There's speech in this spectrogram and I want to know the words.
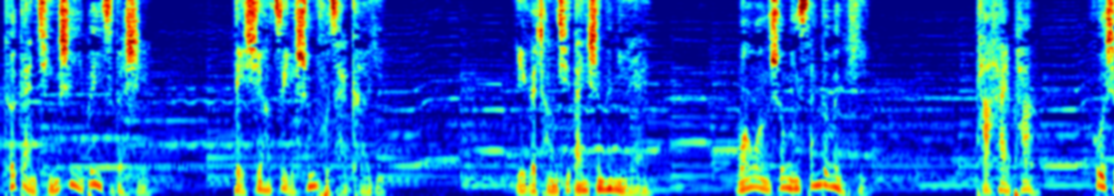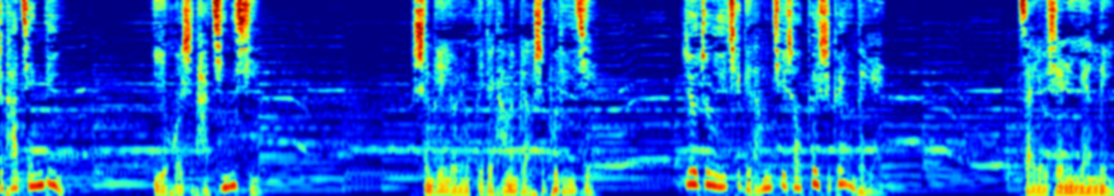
可感情是一辈子的事，得需要自己舒服才可以。”一个长期单身的女人，往往说明三个问题：她害怕，或是她坚定，亦或是她清醒。身边有人会对他们表示不理解。热衷于去给他们介绍各式各样的人，在有些人眼里，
